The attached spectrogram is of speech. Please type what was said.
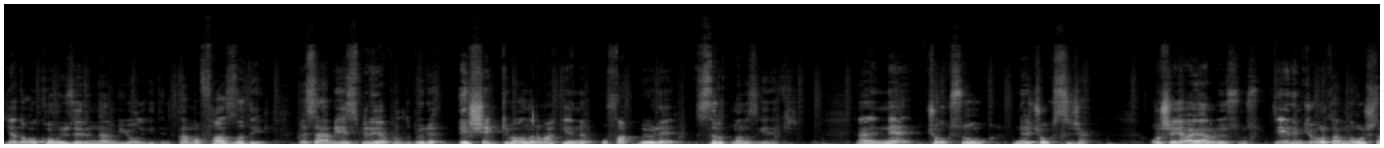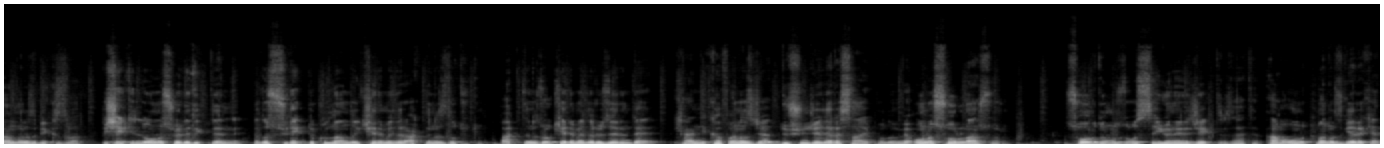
ya da o konu üzerinden bir yol gidin ama fazla değil. Mesela bir espri yapıldı. Böyle eşek gibi anırmak yerine ufak böyle sırıtmanız gerekir. Yani ne çok soğuk ne çok sıcak. O şeyi ayarlıyorsunuz. Diyelim ki ortamda hoşlandığınız bir kız var. Bir şekilde onun söylediklerini ya da sürekli kullandığı kelimeleri aklınızda tutun. Baktığınız o kelimeler üzerinde kendi kafanızca düşüncelere sahip olun ve ona sorular sorun. Sorduğunuzda o size yönelecektir zaten. Ama unutmanız gereken,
